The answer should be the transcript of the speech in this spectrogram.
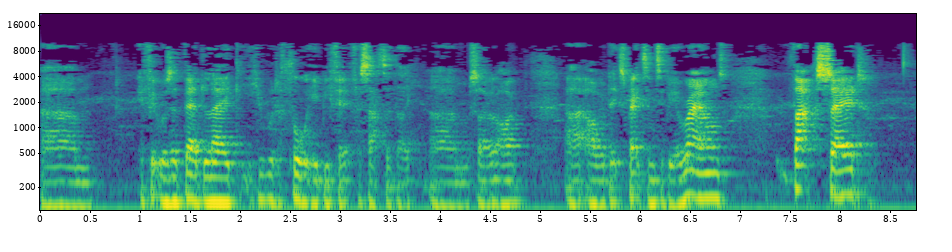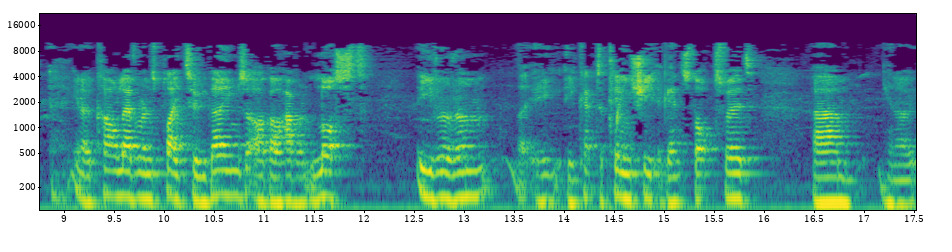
Um, if it was a dead leg, he would have thought he'd be fit for Saturday. Um, so I, uh, I would expect him to be around. That said, you know, Carl Letheren's played two games. Argyle haven't lost either of them. He, he kept a clean sheet against Oxford. Um, you know,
